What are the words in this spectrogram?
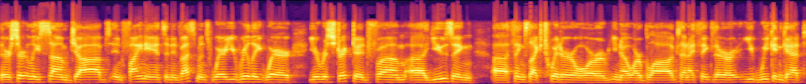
there are certainly some jobs in finance and investments where you really where you're restricted from uh, using uh, things like Twitter or you know or blogs. And I think there are, you, we can get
